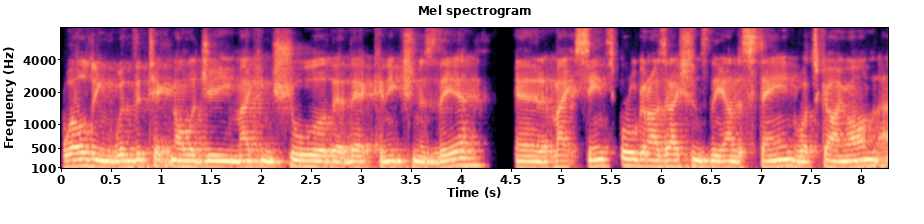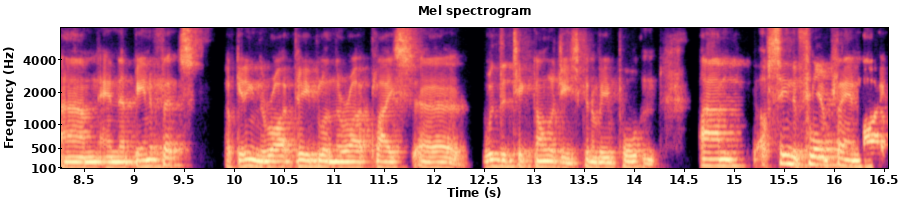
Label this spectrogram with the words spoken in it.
welding with the technology, making sure that that connection is there and it makes sense for organizations. They understand what's going on um, and the benefits of getting the right people in the right place uh, with the technology is going to be important. Um, I've seen the floor yep. plan, Mike,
